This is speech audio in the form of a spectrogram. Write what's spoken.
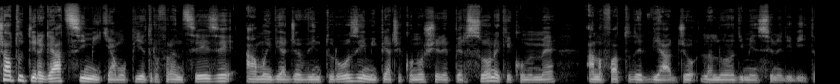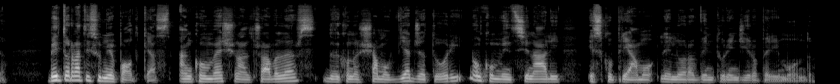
Ciao a tutti ragazzi, mi chiamo Pietro Francese, amo i viaggi avventurosi e mi piace conoscere persone che come me hanno fatto del viaggio la loro dimensione di vita. Bentornati sul mio podcast Unconventional Travelers, dove conosciamo viaggiatori non convenzionali e scopriamo le loro avventure in giro per il mondo.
